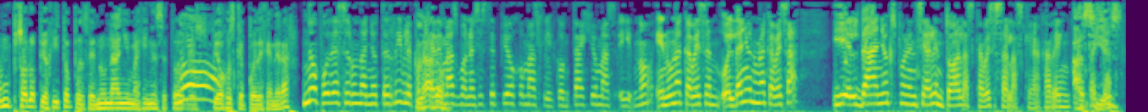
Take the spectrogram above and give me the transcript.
un solo piojito, pues en un año imagínense todos No. los piojos que puede generar. No, puede hacer un daño terrible, porque Claro. además, bueno, es este piojo más el contagio más, eh, ¿no? En una cabeza, o el daño en una cabeza y el daño exponencial en todas las cabezas a las que acaben Así es.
